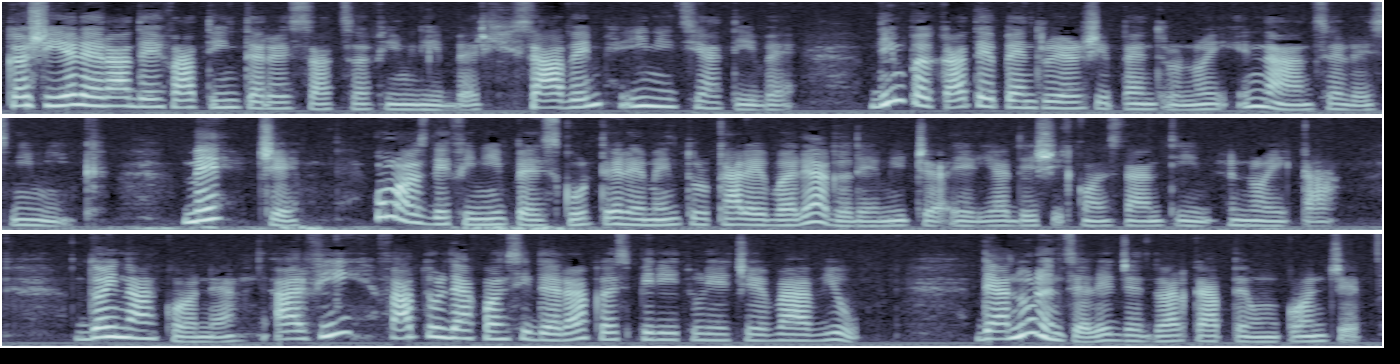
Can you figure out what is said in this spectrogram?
că și el era de fapt interesat să fim liberi, să avem inițiative. Din păcate, pentru el și pentru noi, n-a înțeles nimic. M.C. Cum ați defini pe scurt elementul care vă leagă de Mircea Eliade și Constantin Noica? Doina Cornea. Ar fi faptul de a considera că spiritul e ceva viu, de a nu-l înțelege doar ca pe un concept.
